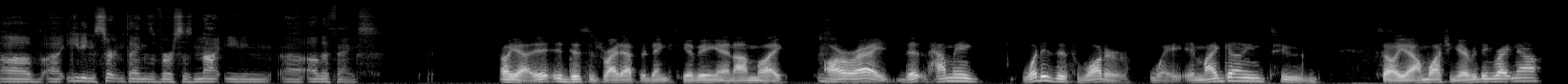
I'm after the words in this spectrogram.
of uh, eating certain things versus not eating uh, other things. Oh yeah, it, it, this is right after Thanksgiving, and I'm like, mm-hmm. all right, this, how many? What is this water weight? Am I going to? So yeah, I'm watching everything right now.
